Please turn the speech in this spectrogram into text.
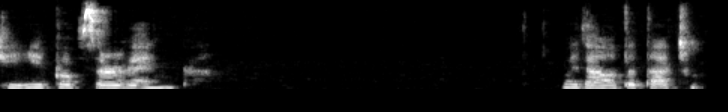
Keep observing without attachment.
